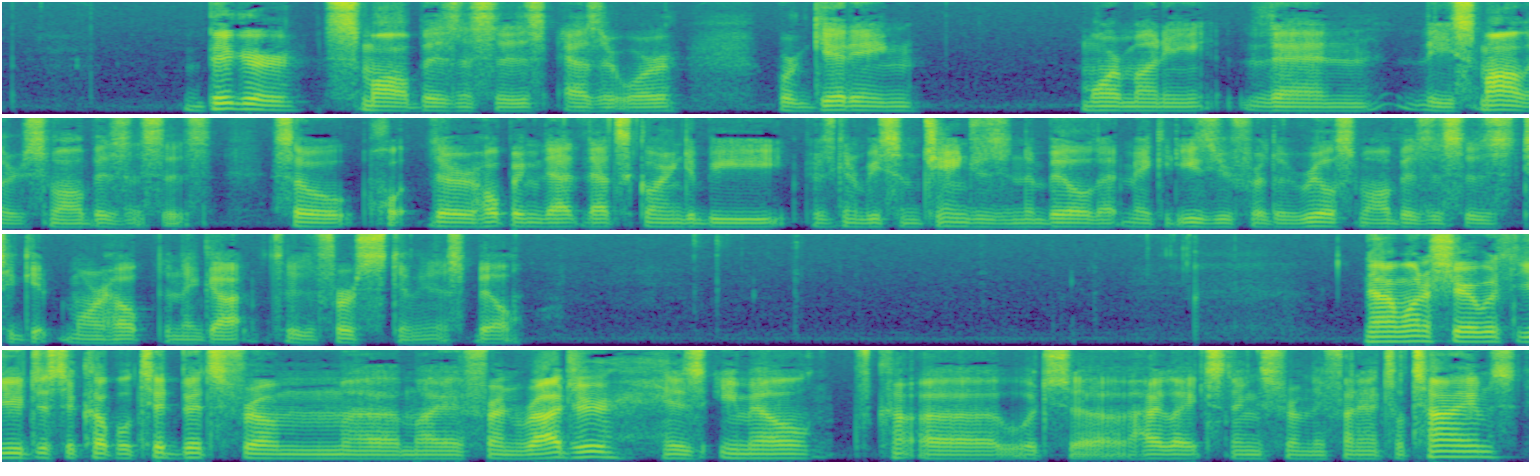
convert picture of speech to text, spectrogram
bigger small businesses, as it were, were getting more money than the smaller small businesses. So ho- they're hoping that that's going to be there's going to be some changes in the bill that make it easier for the real small businesses to get more help than they got through the first stimulus bill. Now, I want to share with you just a couple tidbits from uh, my friend Roger, his email, uh, which uh, highlights things from the Financial Times.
